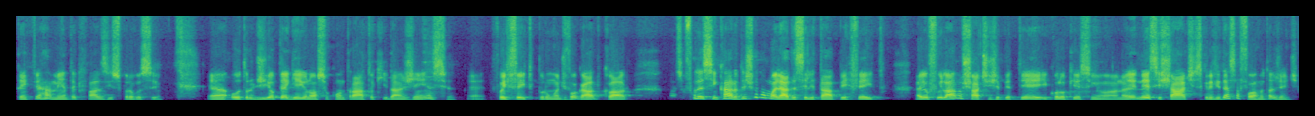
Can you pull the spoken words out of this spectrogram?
Tem ferramenta que faz isso para você. É, outro dia eu peguei o nosso contrato aqui da agência, é, foi feito por um advogado, claro, mas eu falei assim, cara, deixa eu dar uma olhada se ele está perfeito. Aí eu fui lá no chat GPT e coloquei assim, ó, nesse chat, escrevi dessa forma, tá, gente?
